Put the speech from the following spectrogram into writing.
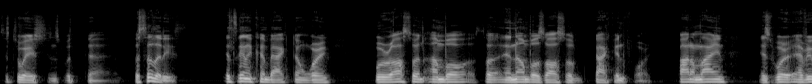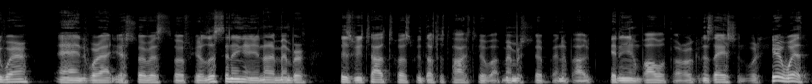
situations with the facilities. It's going to come back. Don't worry. We're also in Humble, so and Humble is also back and forth. Bottom line is we're everywhere and we're at your service. So if you're listening and you're not a member, please reach out to us. We'd love to talk to you about membership and about getting involved with our organization. We're here with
